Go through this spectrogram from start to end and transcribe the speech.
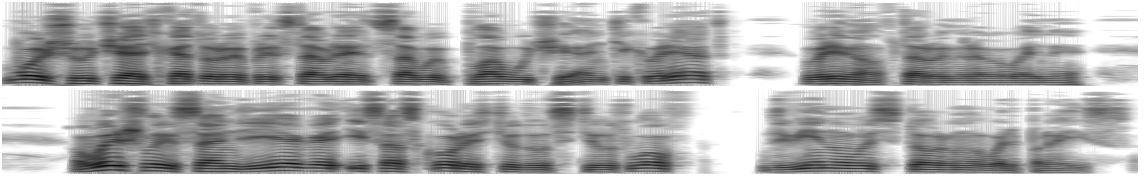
большую часть которой представляет собой плавучий антиквариат времен Второй мировой войны, вышла из Сан-Диего и со скоростью 20 узлов двинулась в сторону Вальпраиса.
